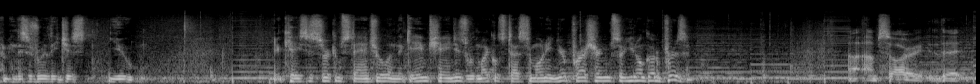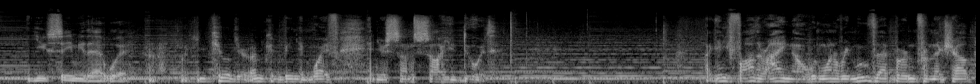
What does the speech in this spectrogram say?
I mean, this is really just you. Your case is circumstantial, and the game changes with Michael's testimony, and you're pressuring him so you don't go to prison. I- I'm sorry that you see me that way. Look, you killed your inconvenient wife, and your son saw you do it. Like any father I know would want to remove that burden from their child,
